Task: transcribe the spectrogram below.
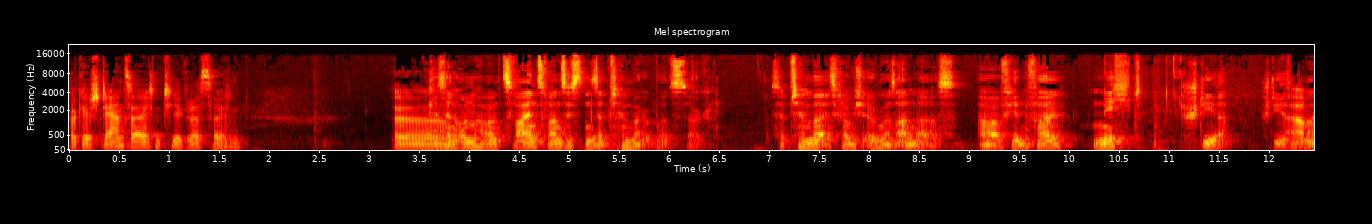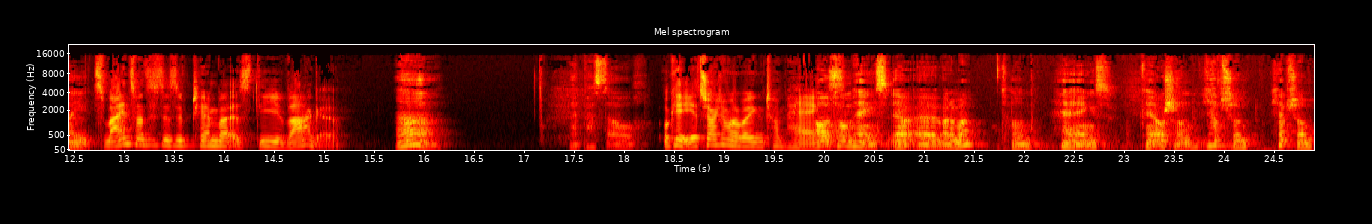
Okay, Sternzeichen, Tierkreiszeichen. Äh, Christian Ulm hat am 22. September Geburtstag. September ist, glaube ich, irgendwas anderes. Aber auf jeden Fall nicht Stier. Stier ist im Mai. am 22. September ist die Waage. Ah. Ja, passt auch. Okay, jetzt schaue ich nochmal wegen Tom Hanks. Oh, Tom Hanks. Ja, äh, warte mal. Tom Hanks. Kann ich auch schauen. Ich hab's schon. Ich hab's schon.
